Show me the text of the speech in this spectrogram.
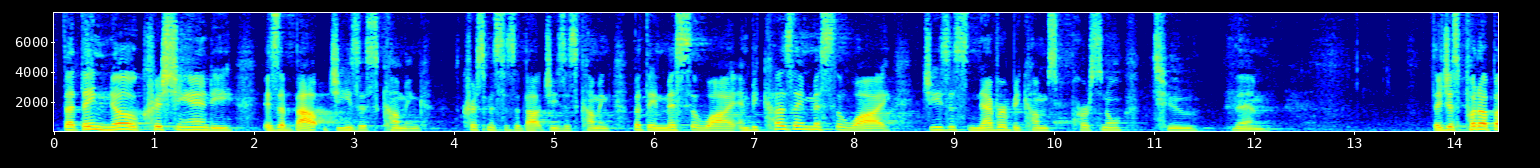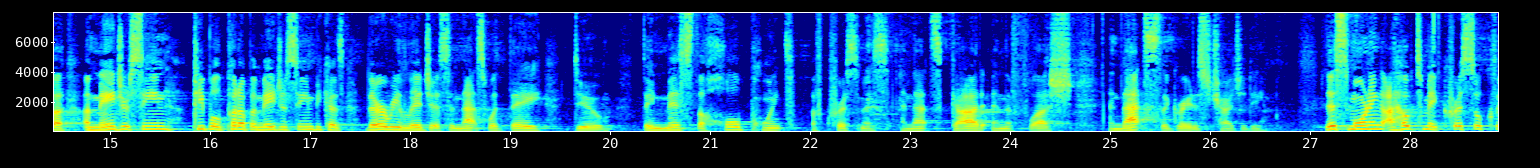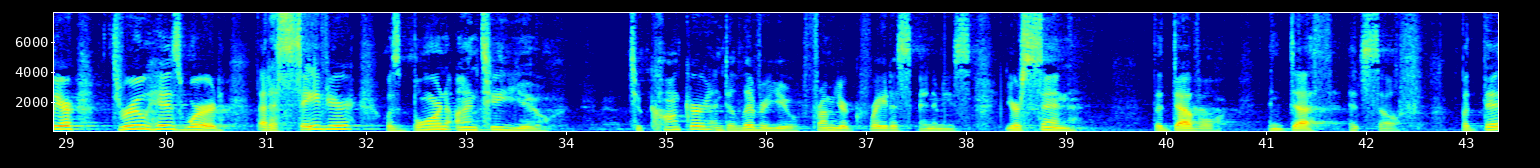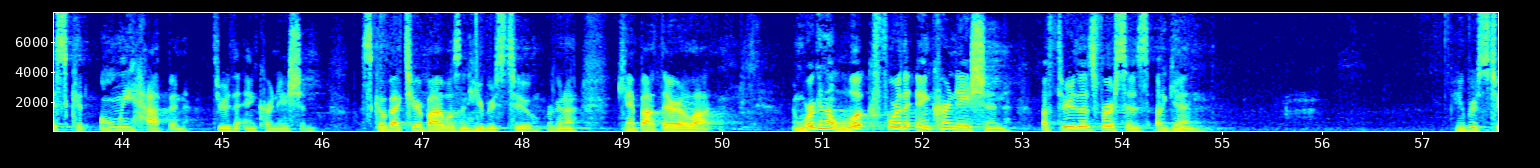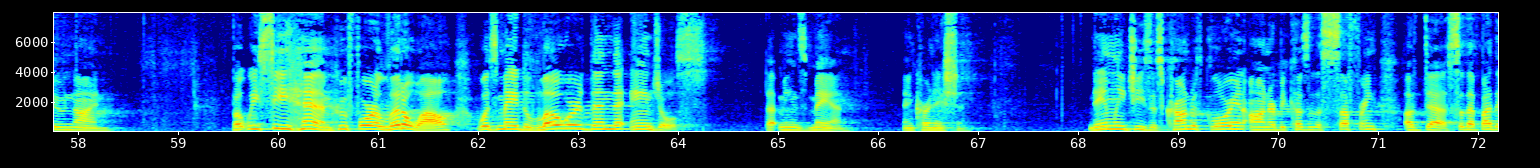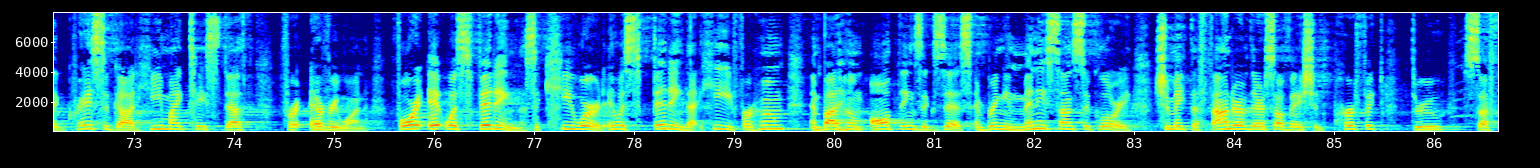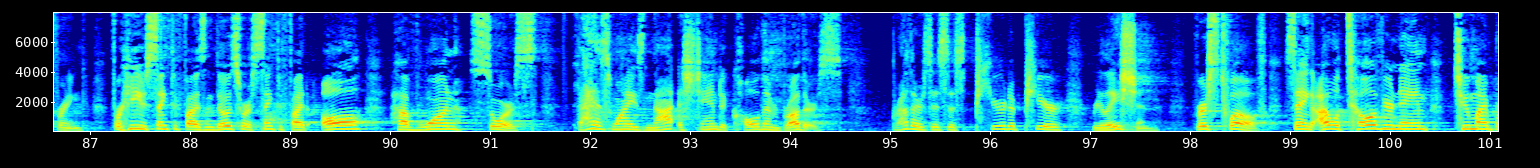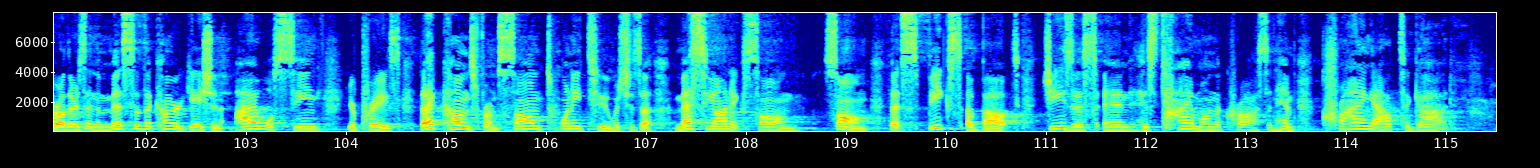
that they know Christianity is about Jesus coming. Christmas is about Jesus coming, but they miss the why. And because they miss the why, Jesus never becomes personal to them. They just put up a, a major scene. People put up a major scene because they're religious and that's what they do. They miss the whole point of Christmas, and that's God and the flesh. And that's the greatest tragedy. This morning, I hope to make crystal clear through his word that a Savior was born unto you to conquer and deliver you from your greatest enemies, your sin, the devil, and death itself. But this could only happen through the incarnation. Let's go back to your Bibles in Hebrews 2. We're going to camp out there a lot. And we're going to look for the incarnation of through those verses again. Hebrews 2 9. But we see him who for a little while was made lower than the angels. That means man, incarnation. Namely, Jesus, crowned with glory and honor because of the suffering of death, so that by the grace of God he might taste death for everyone. For it was fitting, that's a key word, it was fitting that he, for whom and by whom all things exist, and bringing many sons to glory, should make the founder of their salvation perfect through suffering. For he who sanctifies and those who are sanctified all have one source. That is why he's not ashamed to call them brothers. Brothers is this peer to peer relation. Verse 12, saying, I will tell of your name to my brothers in the midst of the congregation. I will sing your praise. That comes from Psalm 22, which is a messianic song, psalm that speaks about Jesus and his time on the cross and him crying out to God.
